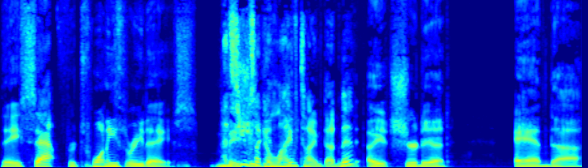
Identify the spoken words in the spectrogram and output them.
They sat for 23 days. That seems like a lifetime, doesn't it? It sure did. And uh,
